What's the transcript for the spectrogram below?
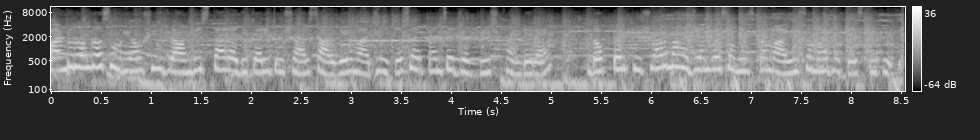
पांडुरंग सूर्यवंशी ग्रामविस्तार अधिकारी तुषार साळवे माजी उपसरपंच जगदीश खंडेराय डॉक्टर तुषार महाजन व समस्त माळी समाज उपस्थित होते.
